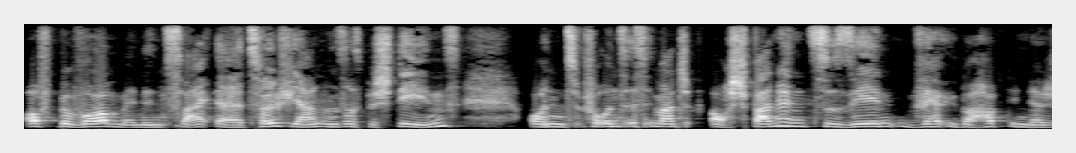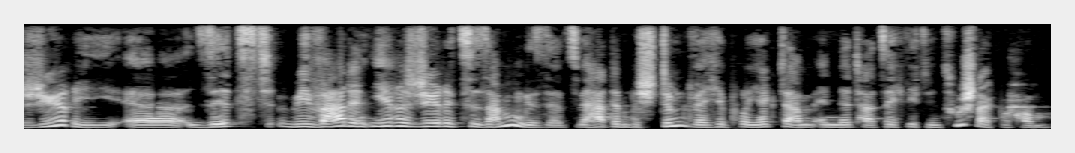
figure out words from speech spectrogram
oft beworben in den zwei, äh, zwölf Jahren unseres Bestehens. Und für uns ist immer auch spannend zu sehen, wer überhaupt in der Jury äh, sitzt. Wie war denn Ihre Jury zusammengesetzt? Wer hat denn bestimmt, welche Projekte am Ende tatsächlich den Zuschlag bekommen?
